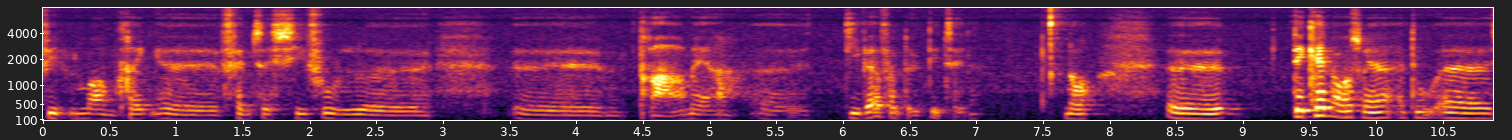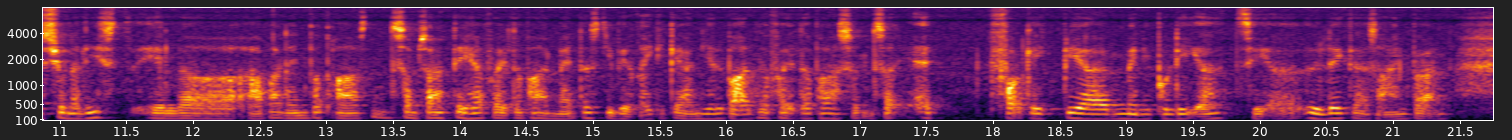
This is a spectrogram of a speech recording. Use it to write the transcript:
film omkring øh, fantasifulde øh, øh, dramaer. Øh, de er i hvert fald dygtige til det. Nå, øh, det kan også være, at du er journalist eller arbejder inden for pressen. Som sagt, det her forældrepar i mandags, de vil rigtig gerne hjælpe andre forældrepar, sådan så at folk ikke bliver manipuleret til at ødelægge deres egne børn. Øh,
